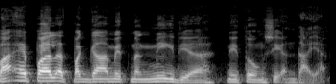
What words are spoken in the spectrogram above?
paepal at paggamit ng media nitong si Andaya.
